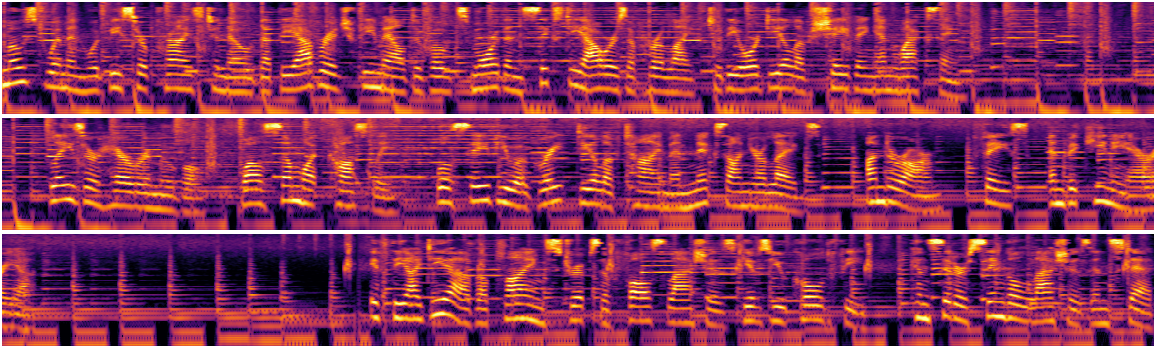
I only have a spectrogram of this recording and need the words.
Most women would be surprised to know that the average female devotes more than 60 hours of her life to the ordeal of shaving and waxing. Laser hair removal, while somewhat costly, will save you a great deal of time and nicks on your legs, underarm, face, and bikini area. If the idea of applying strips of false lashes gives you cold feet, consider single lashes instead.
